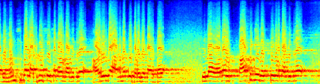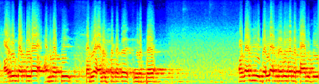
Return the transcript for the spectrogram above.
ಅದು ಮುನ್ಸಿಪಲ್ ಅಡ್ಮಿನಿಸ್ಟ್ರೇಷನ್ ಅವ್ರದ್ದಾಗಿದ್ರೆ ಅವರಿಂದ ಅನುಮತಿ ಪಡೆಯಬೇಕಾಗುತ್ತೆ. ಇಲ್ಲ, ಯಾರೋ ಖಾಸಗಿ ವ್ಯಕ್ತಿಗಳದ್ದಾಗಿದ್ರೆ ಅವರಿಂದ ಕೂಡ ಅನುಮತಿ ಪಡೆಯುವ ಅವಶ್ಯಕತೆ ಇರುತ್ತೆ. ಹಾಗಾಗಿ ಇದೆಲ್ಲ ನಿಯಮಗಳನ್ನು ಪಾಲಿಸಿ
